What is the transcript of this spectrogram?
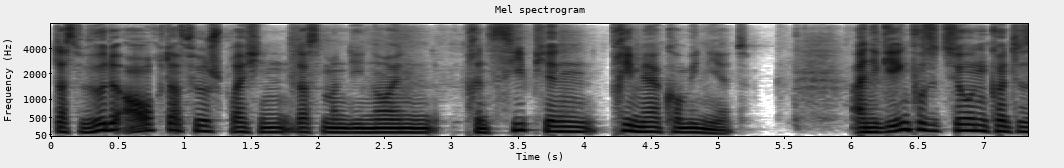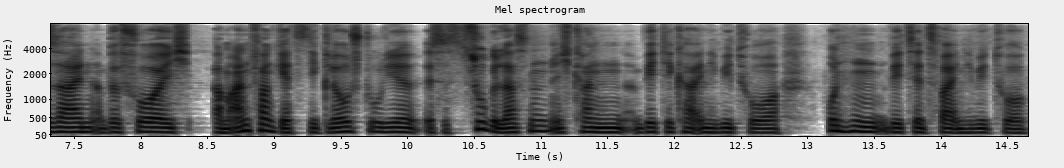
das würde auch dafür sprechen, dass man die neuen Prinzipien primär kombiniert. Eine Gegenposition könnte sein, bevor ich am Anfang, jetzt die Glow-Studie, ist es zugelassen, ich kann BTK-Inhibitor und einen WC2-Inhibitor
